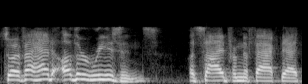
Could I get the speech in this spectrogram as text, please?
So if I had other reasons aside from the fact that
